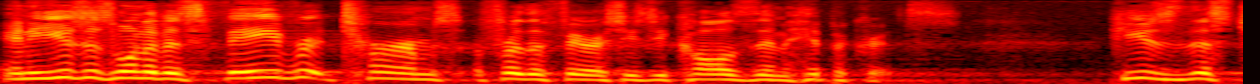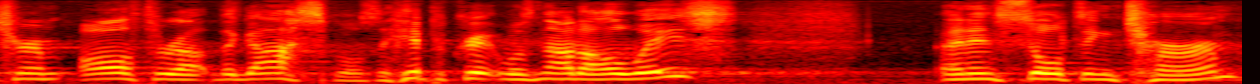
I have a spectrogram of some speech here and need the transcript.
And he uses one of his favorite terms for the Pharisees. He calls them hypocrites. He uses this term all throughout the Gospels. A hypocrite was not always an insulting term.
